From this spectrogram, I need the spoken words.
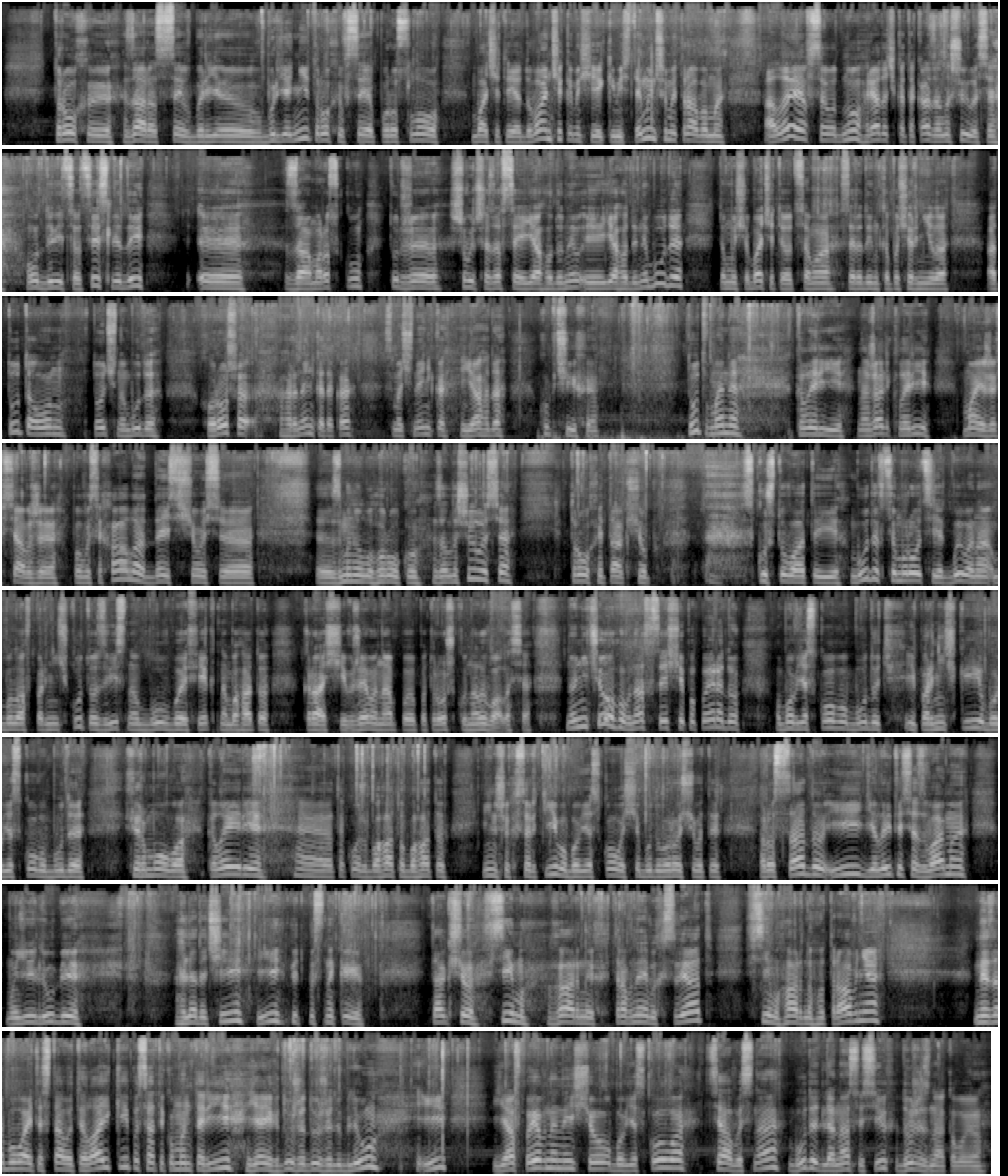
Трохи зараз все в бур'я- в бур'яні, трохи все поросло, бачите, я дуванчиками, ще якимись там іншими травами. Але все одно грядочка така залишилася. От дивіться, оце сліди е, заморозку. Тут же швидше за все ягоди не, е, ягоди не буде, тому що, бачите, от сама серединка почерніла. А тут он точно буде хороша, гарненька така смачненька ягода купчихи. Тут в мене клері. На жаль, клері майже вся вже повисихала, десь щось е, е, з минулого року залишилося. Трохи так, щоб скуштувати її буде в цьому році. Якби вона була в парнічку, то звісно був би ефект набагато кращий. Вже вона б потрошку наливалася. Ну нічого, в нас все ще попереду. Обов'язково будуть і парнічки, обов'язково буде фірмова клері, е, також багато-багато інших сортів. Обов'язково ще буду вирощувати розсаду і ділитися з вами, мої любі глядачі і підписники. Так що всім гарних травневих свят, всім гарного травня. Не забувайте ставити лайки, писати коментарі. Я їх дуже-дуже люблю. І я впевнений, що обов'язково ця весна буде для нас усіх дуже знаковою.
